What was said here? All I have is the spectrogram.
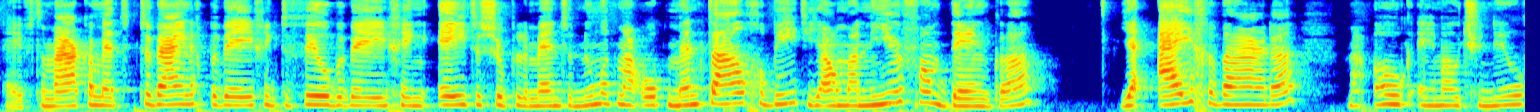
heeft te maken met te weinig beweging, te veel beweging, eten, supplementen, noem het maar op. Mentaal gebied, jouw manier van denken, je eigen waarde, maar ook emotioneel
